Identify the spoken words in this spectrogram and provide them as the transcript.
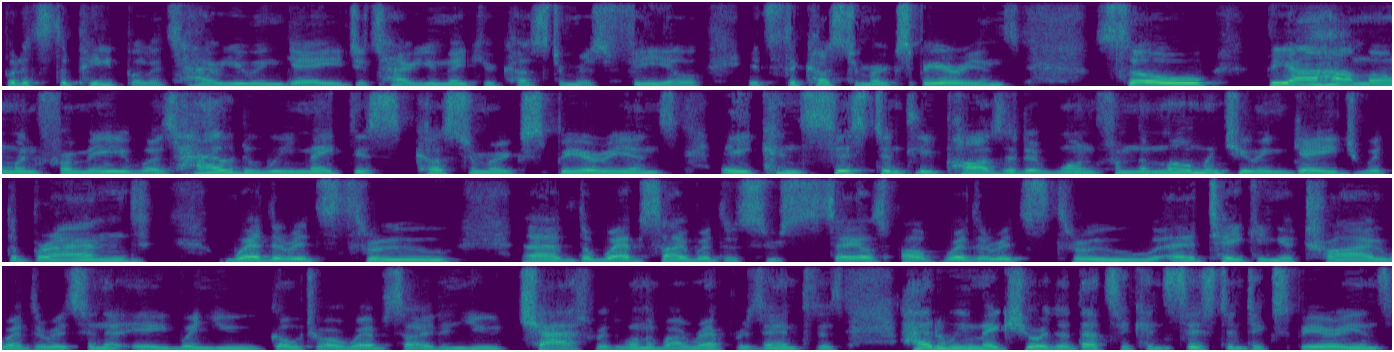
but it's the people it's how you engage it's how you make your customers feel it's the customer experience. So the aha moment for me was how do we make this customer experience a consistently positive one from the moment you engage with the brand whether it's through uh, the website whether it's through sales pop whether it's through uh, taking a trial whether it's in a, a, when you go to our website and you chat with one of our representatives how do we make sure that that's a consistent experience?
